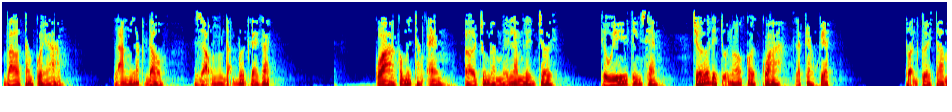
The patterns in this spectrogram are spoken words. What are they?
vào tam quầy hàng. Lãng lắc đầu, giọng đã bớt gai gắt. Qua có mấy thằng em ở trung đoàn 15 lên chơi. Thiếu ý tính xem, chớ để tụi nó coi qua là kèo kiệt. Thuận cười thầm,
